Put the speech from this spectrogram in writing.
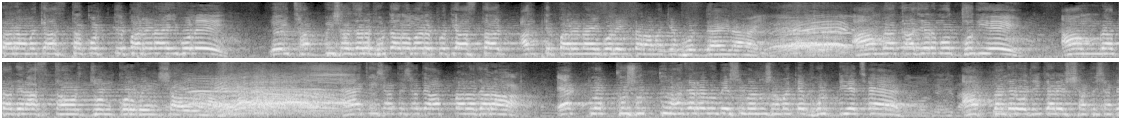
তারা আমাকে আস্থা করতে পারে নাই বলে এই ছাব্বিশ হাজার ভোটার আমার প্রতি আস্থা আনতে পারে নাই বলেই তারা আমাকে ভোট দেয় নাই। আমরা কাজের মধ্য দিয়ে আমরা তাদের আস্থা অর্জন করব ইনশাআল্লাহ। একই সাথে সাথে আপনারা যারা এক লক্ষ সত্তর হাজারেরও বেশি মানুষ আমাকে ভোট দিয়েছেন, আপনাদের অধিকারের সাথে সাথে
